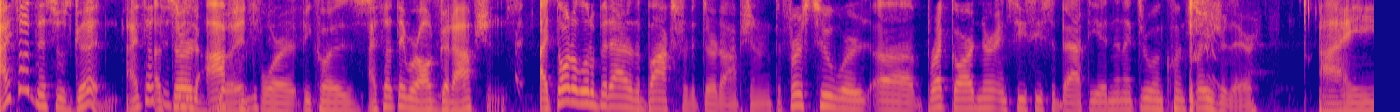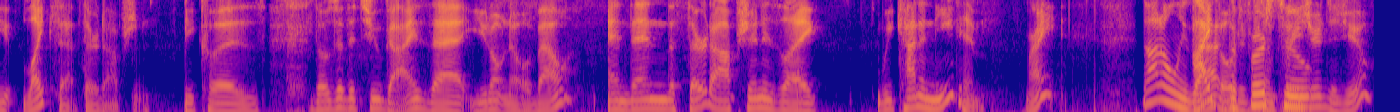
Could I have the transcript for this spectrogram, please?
I thought this was good. I thought a this was third a option good. for it because I thought they were all good options. I thought a little bit out of the box for the third option. The first two were uh, Brett Gardner and CC Sabathia, and then I threw in Clint Frazier there. I like that third option because those are the two guys that you don't know about. And then the third option is like we kind of need him, right? Not only that, I voted the first Clint two, Frazier. Did you?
